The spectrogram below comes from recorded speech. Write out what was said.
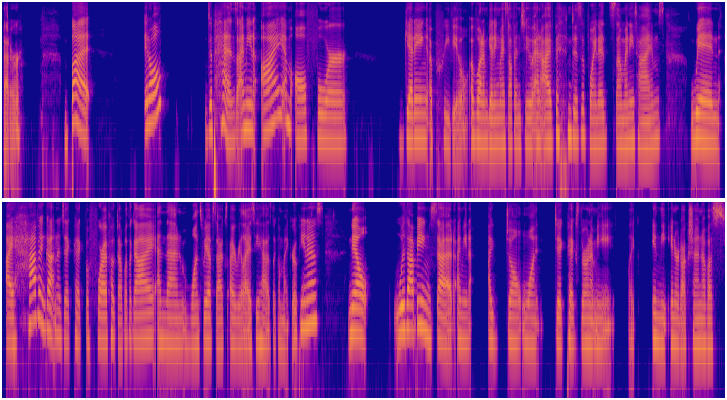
better. But it all depends. I mean, I am all for getting a preview of what I'm getting myself into and I've been disappointed so many times when I haven't gotten a dick pic before I've hooked up with a guy. And then once we have sex, I realize he has like a micro penis. Now, with that being said, I mean, I don't want dick pics thrown at me like in the introduction of us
